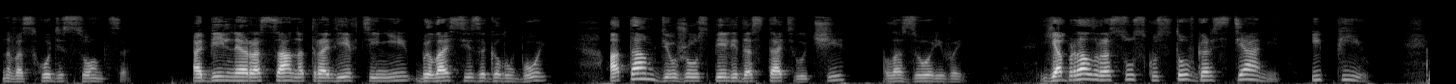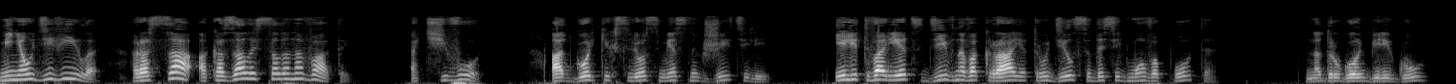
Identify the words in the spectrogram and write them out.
на восходе солнца. Обильная роса на траве в тени была сизо-голубой, а там, где уже успели достать лучи, лазоревой. Я брал росу с кустов горстями и пил. Меня удивило, роса оказалась солоноватой. От чего? от горьких слез местных жителей? Или творец дивного края трудился до седьмого пота? На другом берегу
